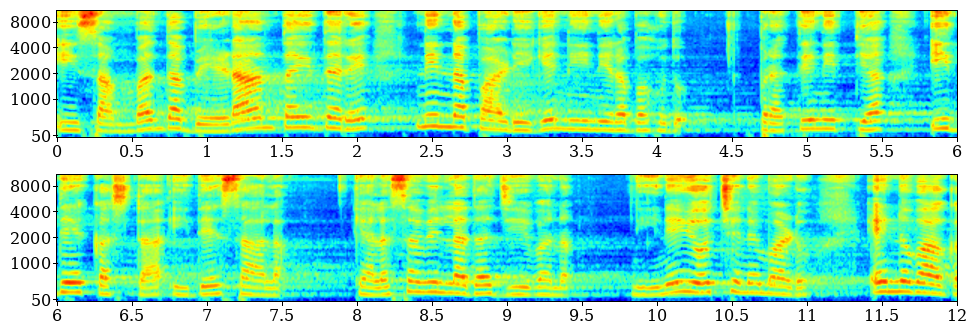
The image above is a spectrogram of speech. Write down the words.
ಈ ಸಂಬಂಧ ಬೇಡ ಅಂತ ಇದ್ದರೆ ನಿನ್ನ ಪಾಡಿಗೆ ನೀನಿರಬಹುದು. ಪ್ರತಿನಿತ್ಯ ಇದೇ ಕಷ್ಟ, ಇದೇ ಸಾಲ, ಕೆಲಸವಿಲ್ಲದ ಜೀವನ. ನೀನೇ ಯೋಚನೆ ಮಾಡು. ಎನ್ನುವಾಗ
